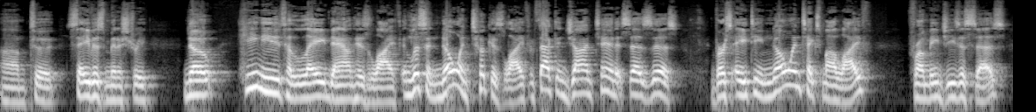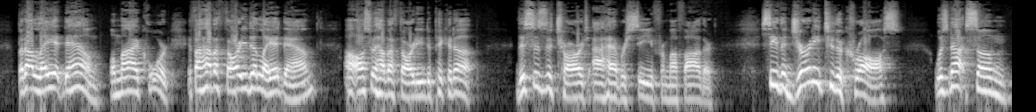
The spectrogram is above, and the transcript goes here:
um, to save his ministry. No, he needed to lay down his life. And listen, no one took his life. In fact, in John 10, it says this, verse 18 No one takes my life from me, Jesus says, but I lay it down on my accord. If I have authority to lay it down, I also have authority to pick it up. This is the charge I have received from my Father. See, the journey to the cross was not some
